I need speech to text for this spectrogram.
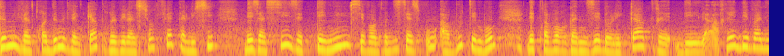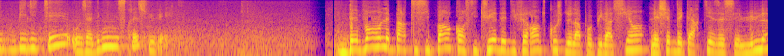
2023-2024, révélation faite à l'issue des assises tenues ce vendredi 16 août à Boutembo, des travaux organisés dans le cadre de la redévalibilité aux administrés suivés. Devant les participants constitués des différentes couches de la population, les chefs des quartiers et cellules,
